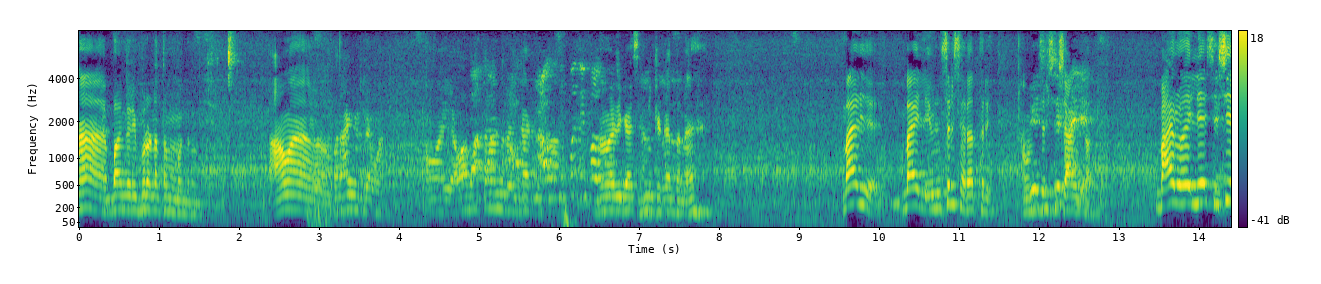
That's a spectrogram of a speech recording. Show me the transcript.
ಹಾಂ ಬಂದ್ರಿ ಇಬ್ರು ಅಣ್ಣ ತಮ್ಮ ಬಂದ್ರು. ಅವ ಬರಂಗಿಲ್ರಿ ಅವ. ಅವ ಯಾವಾಗ ಬಾಯ್ ಹಿಂಗಾಗಿ ಸಣ್ಣ ಕೇಳ್ತಾನೆ ಬಾಯ್ಲಿ ಬಾಯ್ಲಿ ಇವ್ನ ಹೆಸರು ಶರತ್ರಿ. ಅವ್ನ ಹೆಸರು ಶಶಾಂಕ. ಬಾಯ್ಲು ಇಲ್ಲಿ ಶಿಶಿ.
